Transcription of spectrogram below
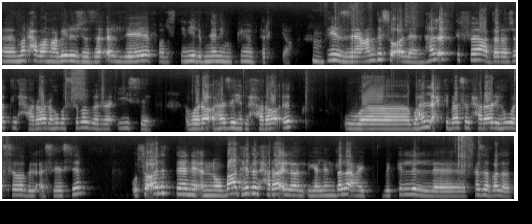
آه، مرحبا عبير الجزائري فلسطيني لبناني مقيم بتركيا. بليز عندي سؤالين. هل ارتفاع درجات الحرارة هو السبب الرئيسي وراء هذه الحرائق؟ وهل الاحتباس الحراري هو السبب الأساسي؟ والسؤال الثاني إنه بعد هذه الحرائق يلي اندلعت بكل كذا بلد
